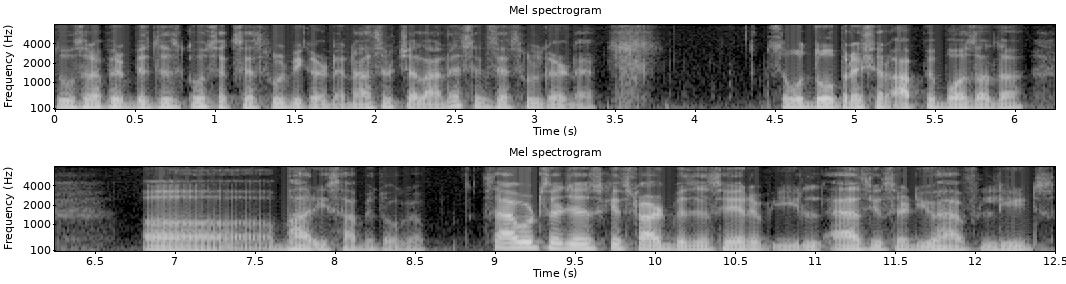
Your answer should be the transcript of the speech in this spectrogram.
दूसरा फिर बिज़नेस को सक्सेसफुल भी करना है, ना सिर्फ़ चलाना है सक्सेसफुल करना है। सो वो दो प्रेशर आप पे बहुत ज़्यादा भारी साबित होगा। सो आई वुड सजेस्ट कि start business here as you said you have leads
